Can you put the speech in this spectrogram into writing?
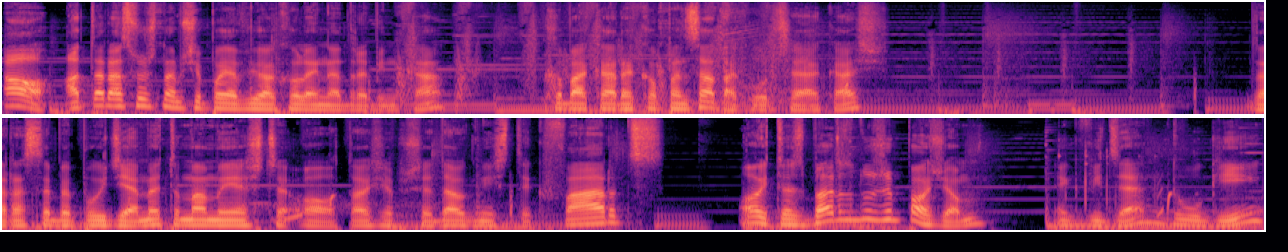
O, a teraz już nam się pojawiła kolejna drabinka. Chyba jaka rekompensata, kurczę, jakaś. Zaraz sobie pójdziemy. Tu mamy jeszcze... O, to się przyda. Ognisty kwarc. Oj, to jest bardzo duży poziom. Jak widzę. Długi.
